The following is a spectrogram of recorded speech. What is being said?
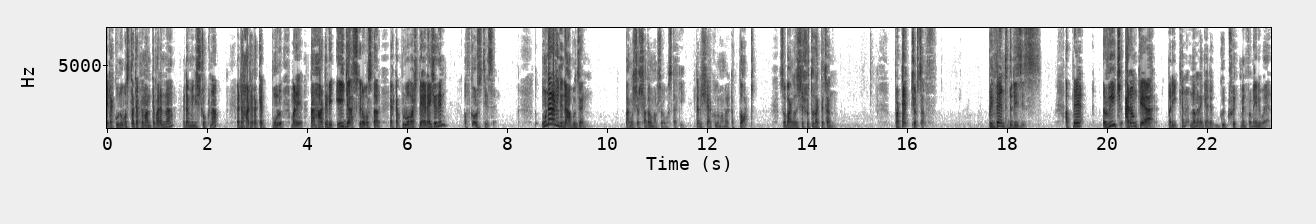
এটা কোন অবস্থাতে আপনি মানতে পারেন না, এটা মিনিস্ট্রোক না, এটা হার্ট অ্যাটাকের মানে তার হার্টের এই যে আজকের অবস্থার একটা পূর্বাভাস দেয় নাই সেদিন? অফকোর্স দিয়েছে। ওনারা যদি না বুঝেন, বাংলাদেশের সাধারণ মানুষের অবস্থা কি? এটা আমি শেয়ার করলাম, আমার একটা থট সো বাংলাদেশে সুস্থ থাকতে চান? Protect yourself prevent the disease. আপনি rich I don't care but you can not get a good treatment from anywhere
